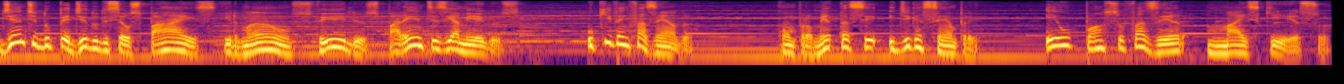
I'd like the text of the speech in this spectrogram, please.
Diante do pedido de seus pais, irmãos, filhos, parentes e amigos, o que vem fazendo. Comprometa-se e diga sempre: Eu posso fazer mais que isso.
